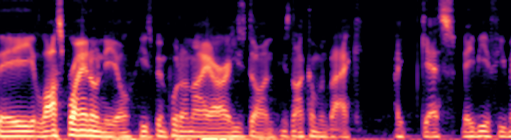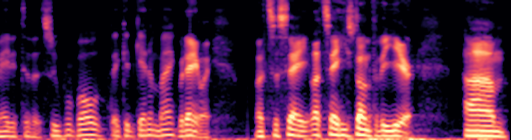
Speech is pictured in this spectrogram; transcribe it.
They lost Brian O'Neill. He's been put on IR. He's done. He's not coming back. I guess maybe if he made it to the Super Bowl, they could get him back. But anyway, let's just say let's say he's done for the year. Um,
